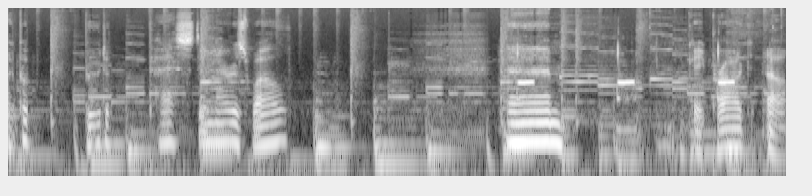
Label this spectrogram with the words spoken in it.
Should I put Budapest in there as well? Um... Okay, Prague. Oh,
